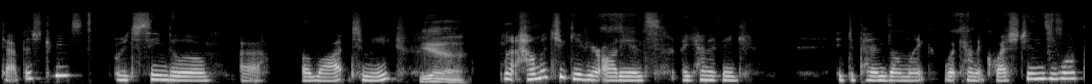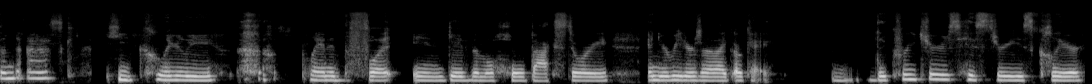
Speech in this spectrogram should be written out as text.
tapestries, which seemed a little uh, a lot to me. Yeah. But how much you give your audience, I kind of think it depends on like what kind of questions you want them to ask. He clearly planted the foot and gave them a whole backstory, and your readers are like, okay, the creature's history is clear.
